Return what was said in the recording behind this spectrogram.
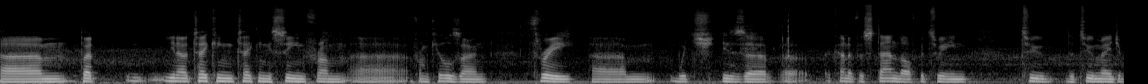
Um, but you know, taking taking a scene from uh, from Killzone Three, um, which is a, a, a kind of a standoff between two the two major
